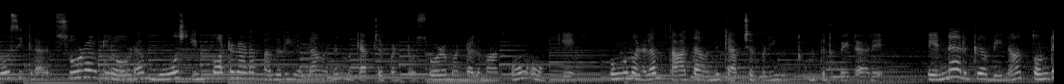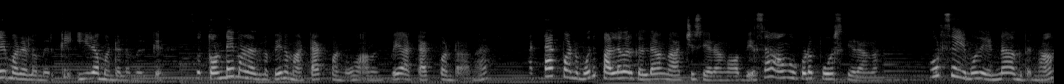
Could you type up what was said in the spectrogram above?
யோசிக்கிறாரு. சோழர்களோட மோஸ்ட் இம்பார்ட்டண்டான பகுதி எல்லாம் வந்து நம்ம கேப்சர் பண்ணிட்டோம். சோழ மண்டலமாக்கும் ஓகே கொங்கு மண்டலம் தாத்தா வந்து கேப்சர் பண்ணி கொடுத்துட்டு போயிட்டாரு. இப்போ என்ன இருக்குது அப்படின்னா தொண்டை மண்டலம் இருக்குது ஈழ மண்டலம் இருக்குது ஸோ தொண்டை மண்டலத்தில் போய் நம்ம அட்டாக் பண்ணுவோம். அவங்க போய் அட்டாக் பண்ணுறாங்க அட்டாக் பண்ணும்போது பல்லவர்கள் தான் அங்கே ஆட்சி செய்கிறாங்க ஆப்வியஸாக அவங்க கூட போர் செய்கிறாங்க போர் செய்யும் போது என்ன ஆகுதுன்னா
